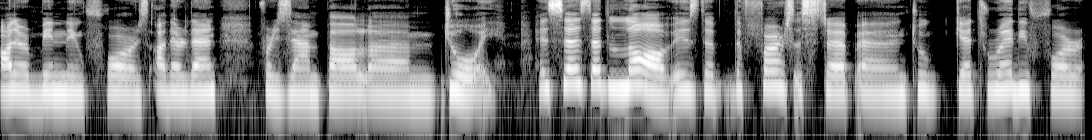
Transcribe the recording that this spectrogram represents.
other binding force other than, for example, um, joy. He says that love is the, the first step uh, to get ready for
